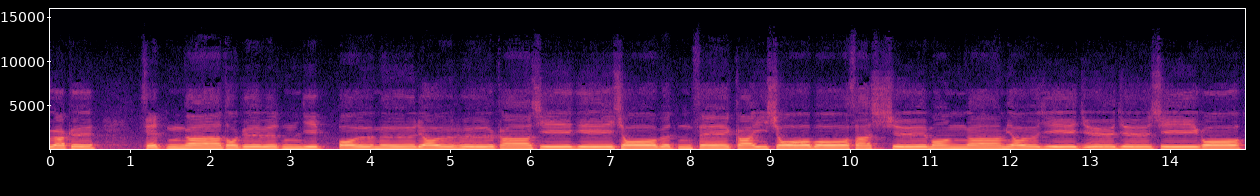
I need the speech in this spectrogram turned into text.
学節が特別実法無料不可思議小物世界消防殺種門が名字十十四五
